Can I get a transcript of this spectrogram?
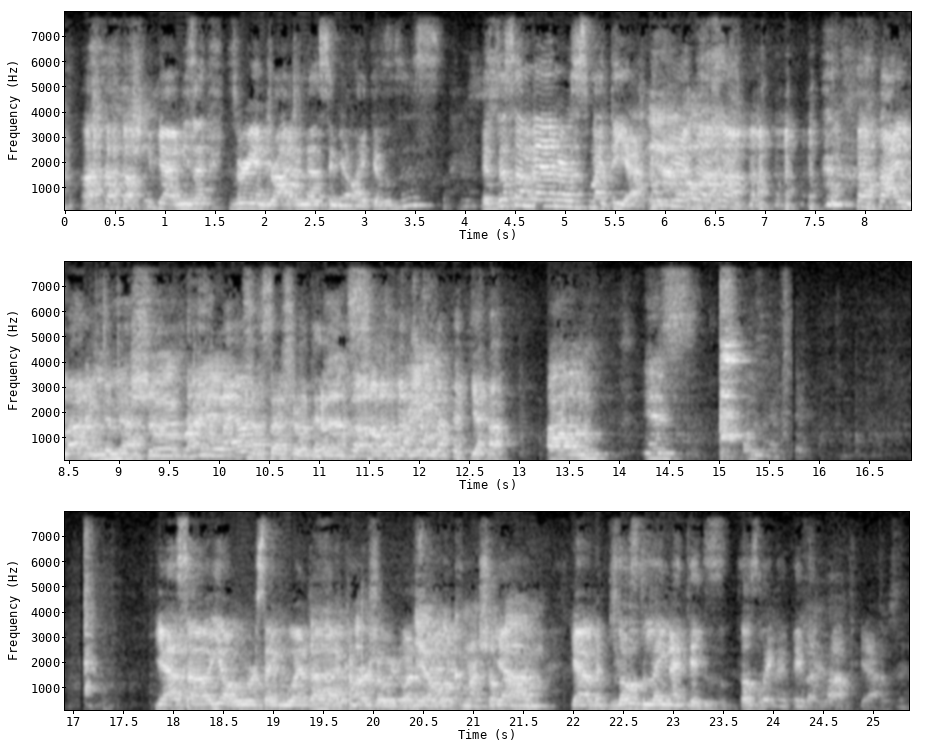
yeah and he's a, he's very androgynous and you're like is this is this a man or is this my tia Yeah. I love him to You death should write it. I have an obsession with him That's so great. yeah Um, is. What was I gonna say? Yeah so yeah we were saying what uh, Oh, commercial want to Yeah, what commercial? yeah Um, yeah but those late night things those late night things I love yeah Those are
